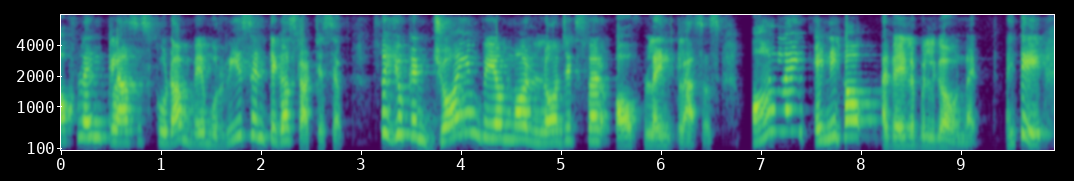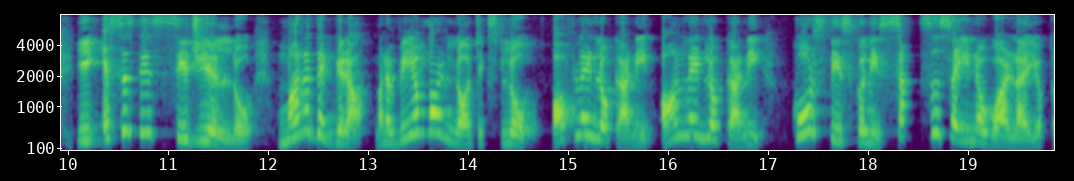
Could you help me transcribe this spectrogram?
ఆఫ్లైన్ క్లాసెస్ కూడా మేము రీసెంట్గా స్టార్ట్ చేసాం so you can join VMR logics for offline classes. Online anyhow అవైలబుల్గా ఉన్నాయి. అయితే ఈ ఎస్ఎస్సి సిజిఎల్లో మన దగ్గర మన విఎంఆర్ లాజిక్స్లో ఆఫ్లైన్లో కానీ ఆన్లైన్లో కానీ కోర్స్ తీసుకొని సక్సెస్ అయిన వాళ్ళ యొక్క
